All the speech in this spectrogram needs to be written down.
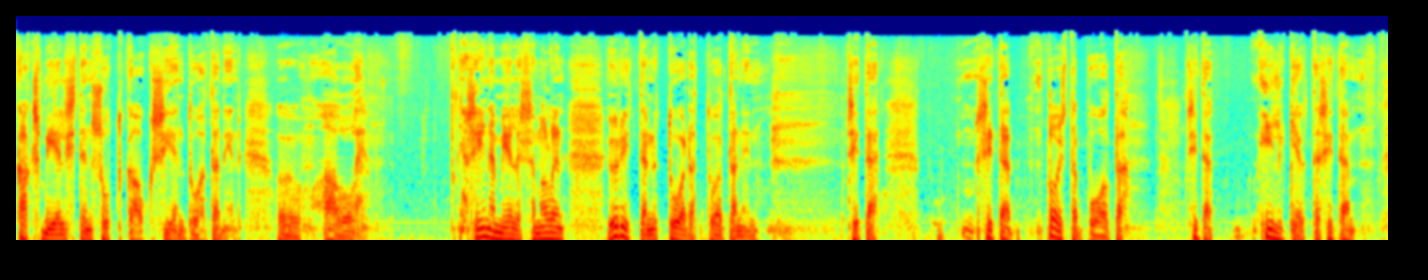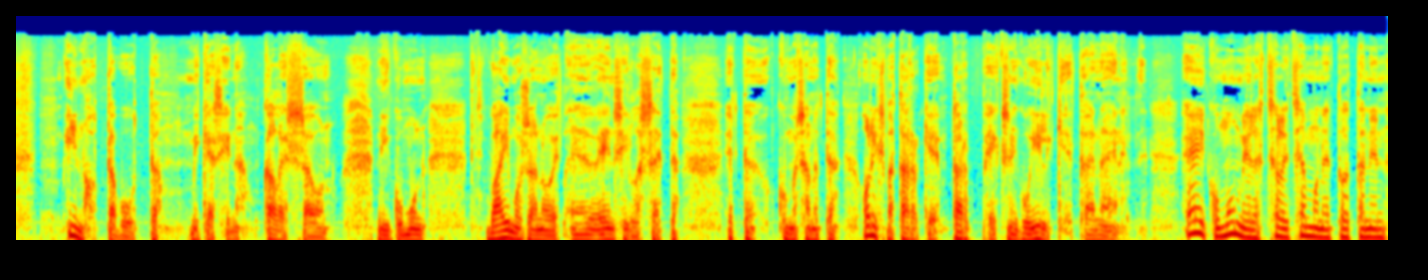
kaksimielisten sutkauksien tuota niin, alle. Ja siinä mielessä mä olen yrittänyt tuoda tuota niin, sitä, sitä toista puolta, sitä ilkeyttä, sitä inhottavuutta, mikä siinä kalessa on. Niin kuin mun vaimo sanoi ensillassa, että, että kun mä sanoin, että oliko mä tarke, tarpeeksi niin kuin ilkeä tai näin. Ei, kun mun mielestä sä olit semmoinen tuota, niin,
